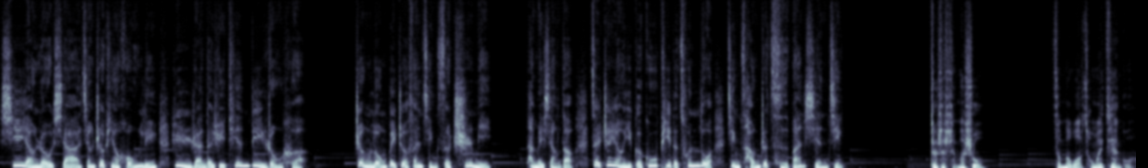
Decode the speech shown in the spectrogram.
夕阳柔霞将这片红林晕染的与天地融合。郑龙被这番景色痴迷，他没想到在这样一个孤僻的村落，竟藏着此般仙境。这是什么树？怎么我从未见过？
